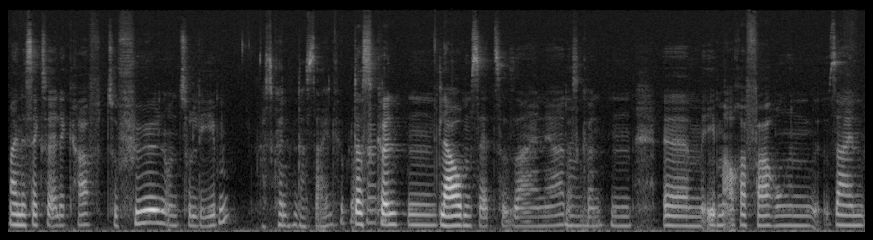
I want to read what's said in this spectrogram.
meine sexuelle Kraft zu fühlen und zu leben. Was könnten das sein für Blockaden? Das könnten Glaubenssätze sein, ja. Das mhm. könnten ähm, eben auch Erfahrungen sein,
